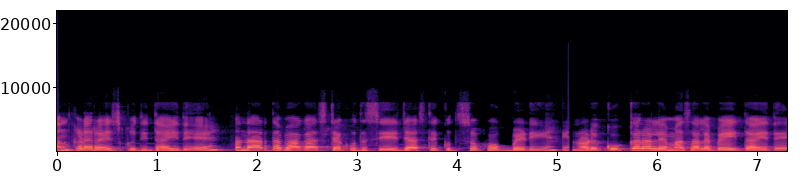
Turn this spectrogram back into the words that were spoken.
ಒಂದ್ ಕಡೆ ರೈಸ್ ಕುದಿತಾ ಇದೆ. ಒಂದ್ ಅರ್ಧ ಭಾಗ ಅಷ್ಟೇ ಕುದಿಸಿ, ಜಾಸ್ತಿ ಕುದಿಸೋಕ್ ಹೋಗ್ಬೇಡಿ. ನೋಡಿ ಕುಕ್ಕರ್ ಅಲ್ಲಿ ಮಸಾಲೆ ಬೇಯ್ತಾ ಇದೆ.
